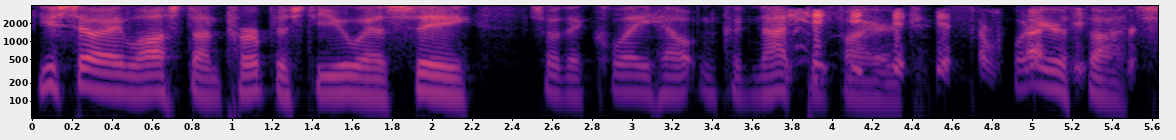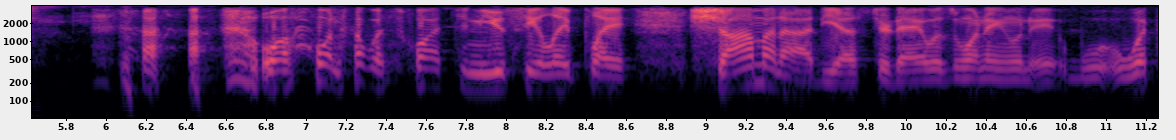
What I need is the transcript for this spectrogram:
you say I lost on purpose to USC so that Clay Helton could not be fired. yeah, what right. are your thoughts? well, when I was watching UCLA play Chaminade yesterday, I was wondering what's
